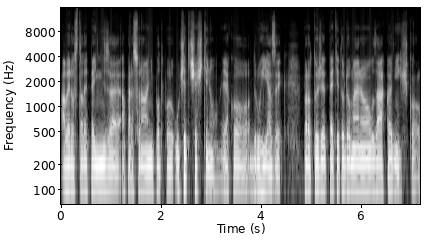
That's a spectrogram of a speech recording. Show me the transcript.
aby dostali peníze a personální podporu učit češtinu jako druhý jazyk, protože teď je to doménou základních škol.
